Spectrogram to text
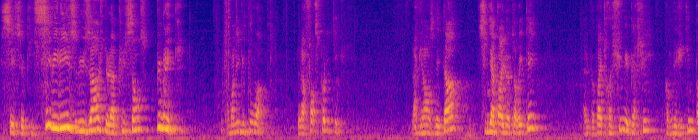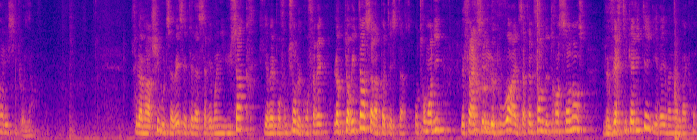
c'est ce qui civilise l'usage de la puissance publique, autrement dit du pouvoir, de la force politique. La violence d'État, s'il n'y a pas une autorité, elle ne peut pas être reçue et perçue comme légitime par les citoyens. Sous la monarchie, vous le savez, c'était la cérémonie du sacre qui avait pour fonction de conférer l'octoritas à la potestas. Autrement dit, de faire accéder le pouvoir à une certaine forme de transcendance, de verticalité, dirait Emmanuel Macron.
